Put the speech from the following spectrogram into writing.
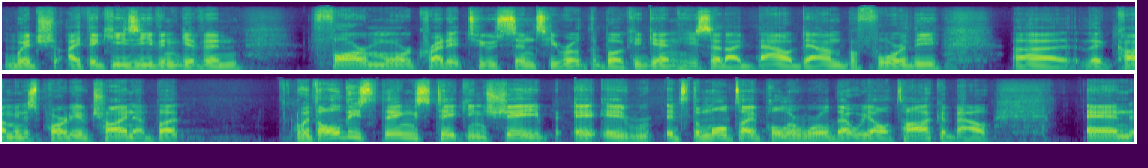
which I think he's even given far more credit to since he wrote the book. Again, he said, I bowed down before the, uh, the Communist Party of China. But with all these things taking shape, it, it, it's the multipolar world that we all talk about. And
